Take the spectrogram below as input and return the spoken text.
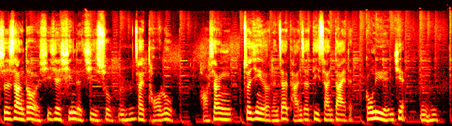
事实上都有一些新的技术在投入，好像最近有人在谈这第三代的功率元件。嗯哼，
